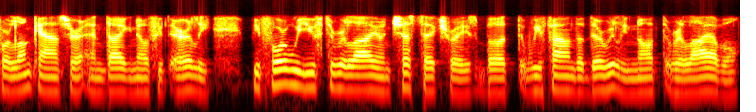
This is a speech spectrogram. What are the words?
for lung cancer and diagnose it early. Before, we used to rely on chest x rays, but we found that they're really not reliable.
